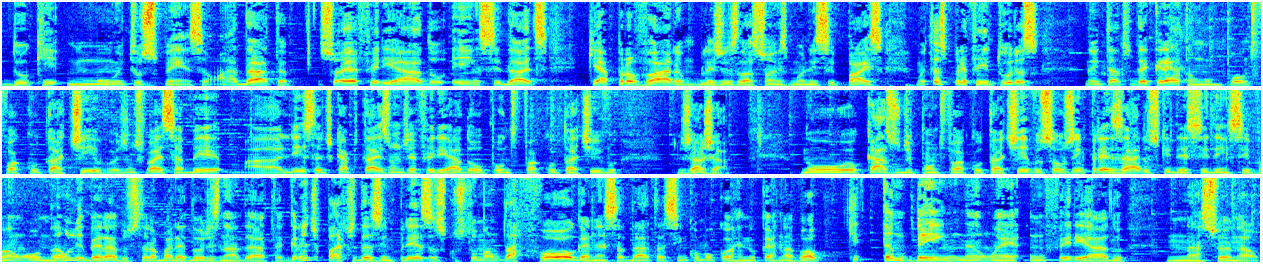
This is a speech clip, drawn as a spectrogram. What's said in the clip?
do que muitos pensam. A data só é feriado em cidades que aprovaram legislações municipais. Muitas prefeituras no entanto, decretam um ponto facultativo. A gente vai saber a lista de capitais onde é feriado ou ponto facultativo já já. No caso de ponto facultativo, são os empresários que decidem se vão ou não liberar os trabalhadores na data. Grande parte das empresas costumam dar folga nessa data, assim como ocorre no Carnaval, que também não é um feriado nacional.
